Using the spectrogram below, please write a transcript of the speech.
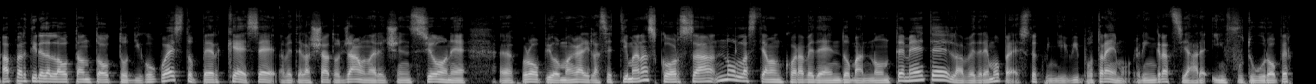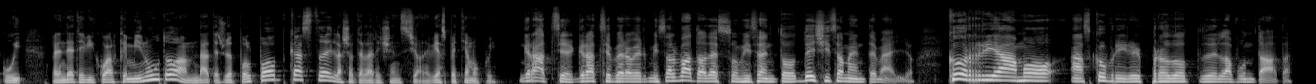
a partire dalla 88. Dico questo perché se avete lasciato già una recensione eh, proprio magari la settimana scorsa, non la stiamo ancora vedendo, ma non temete, la vedremo presto e quindi vi potremo ringraziare in futuro. Per cui prendetevi qualche minuto, andate su Apple Podcast e lasciate la recensione. Vi aspettiamo qui. Grazie, grazie per avermi salvato, adesso mi sento decisamente meglio. Corriamo a scoprire il prodotto della puntata,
